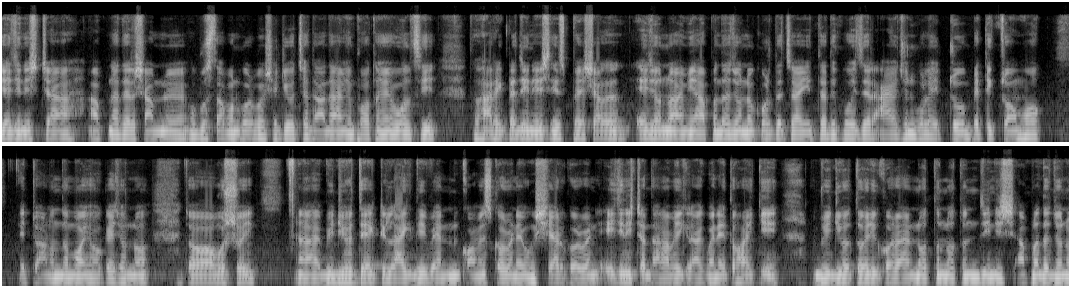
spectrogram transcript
যে জিনিসটা আপনাদের সামনে উপস্থাপন করব, সেটি হচ্ছে, দাদা, আমি প্রথমে বলছি, তো আরেকটা জিনিস স্পেশাল এই জন্য আমি আপনাদের জন্য করতে চাই, ইত্যাদি কুইজের আয়োজনগুলো একটু ব্যতিক্রম হোক, একটু আনন্দময় হোক এই জন্য। তো অবশ্যই ভিডিওতে একটি লাইক দিবেন কমেন্টস করবেন এবং শেয়ার করবেন। এই জিনিসটা ধারাবাহিক রাখবেন। এতে হয় কি ভিডিও তৈরি করার নতুন নতুন জিনিস আপনাদের জন্য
